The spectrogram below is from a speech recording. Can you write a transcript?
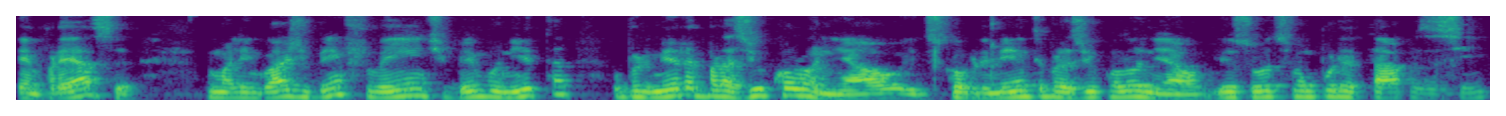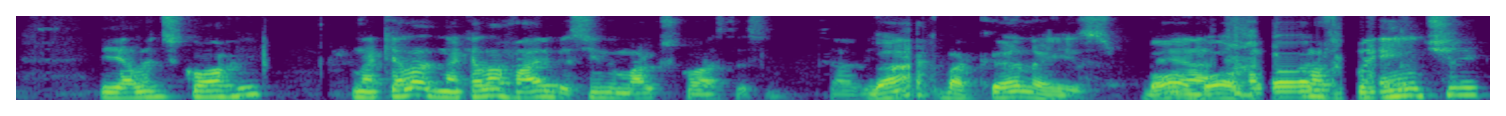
Impressa, uma linguagem bem fluente, bem bonita. O primeiro é Brasil colonial, e descobrimento é Brasil colonial, e os outros vão por etapas, assim, e ela discorre naquela, naquela vibe, assim, do Marcos Costa, assim, sabe? Ah, que bacana isso. Bom, é, bom. bom. fluente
